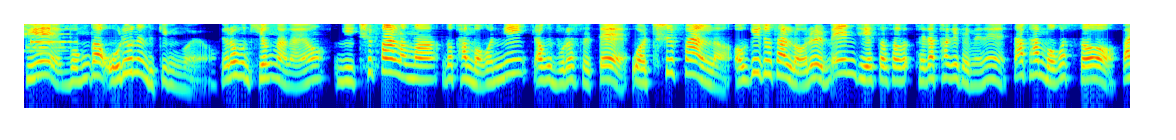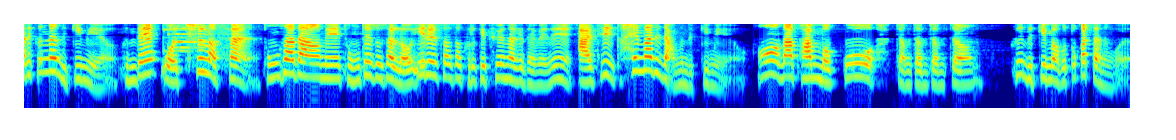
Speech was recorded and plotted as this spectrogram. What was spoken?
뒤에 뭔가 오려는 느낌인 거예요. 여러분 기억나나요? 니 칠팔러마 너 밥 먹었니? 라고 물었을 때 워칠팔러 어기조사 러를 맨 뒤에 써서 대답하게 되면은 나 밥 먹었어 말이 끝난 느낌이에요. 근데 워칠러판 동사 다음에 동태조사 러 1을 써서 그렇게 표현하게 되면은 아직 할 말이 남은 느낌이에요. 어 나 밥 먹고 점점점점 그 느낌하고 똑같다는 거예요.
